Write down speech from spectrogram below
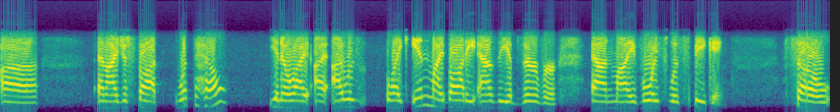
uh and I just thought what the hell? You know I I I was like in my body as the observer and my voice was speaking. So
